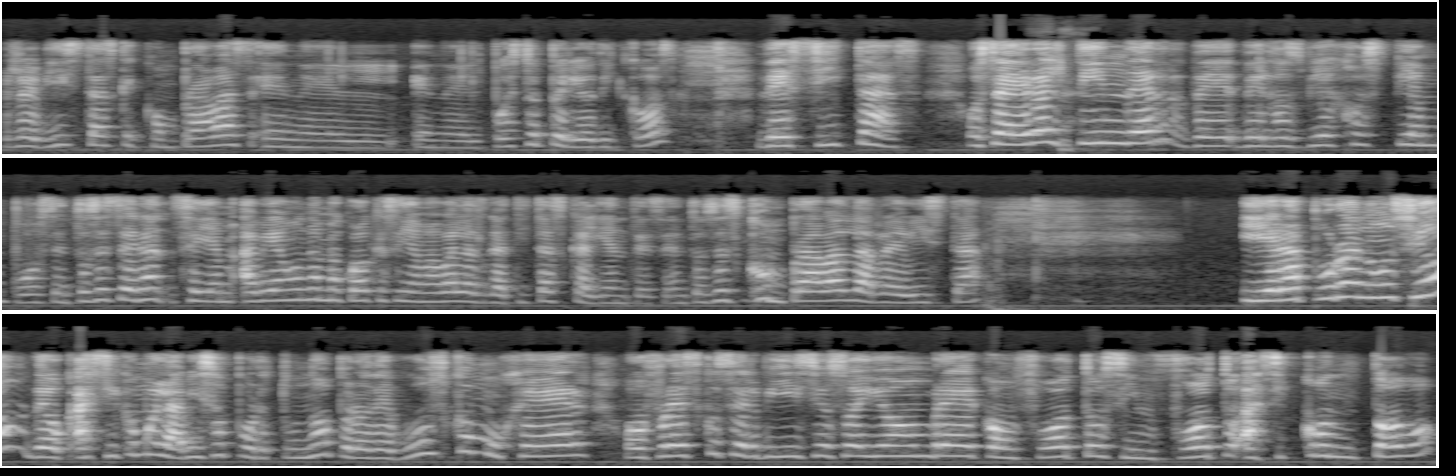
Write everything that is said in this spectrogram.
revistas que comprabas en el, en el puesto de periódicos de citas. O sea, era el Tinder de, de los viejos tiempos. Entonces eran, se había una, me acuerdo que se llamaba Las Gatitas Calientes. Entonces comprabas la revista y era puro anuncio, de, así como el aviso oportuno, pero de busco mujer, ofrezco servicios, soy hombre, con fotos, sin foto, así con todo.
